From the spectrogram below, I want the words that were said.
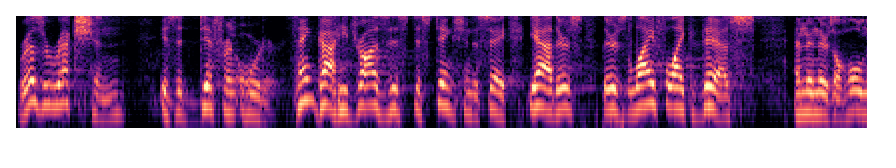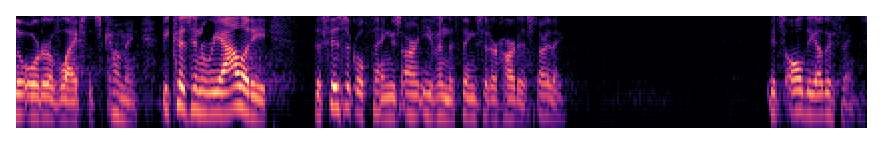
Resurrection is a different order. Thank God he draws this distinction to say, yeah, there's, there's life like this, and then there's a whole new order of life that's coming. Because in reality, the physical things aren't even the things that are hardest, are they? It's all the other things.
